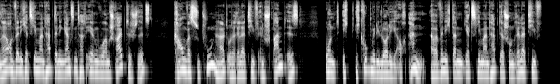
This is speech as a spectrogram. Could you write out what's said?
Ne? Und wenn ich jetzt jemand habe, der den ganzen Tag irgendwo am Schreibtisch sitzt, kaum was zu tun hat oder relativ entspannt ist, und ich, ich gucke mir die Leute ja auch an. Aber wenn ich dann jetzt jemand habe, der schon relativ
